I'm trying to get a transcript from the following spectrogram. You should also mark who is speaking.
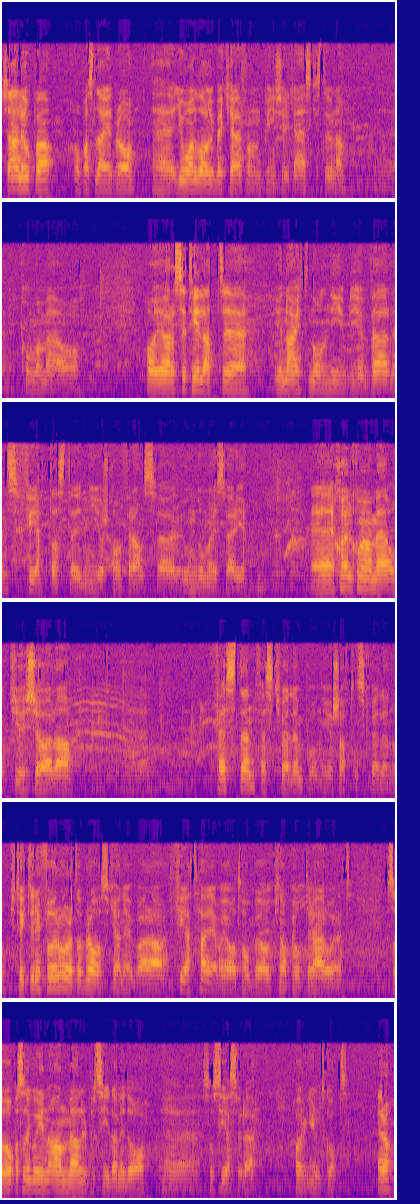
Speaker 1: Tja allihopa, hoppas läget är bra. Eh, Johan Lagerbäck här från Pingstkyrkan Eskilstuna. Eh, kommer vara med och ha att göra, se till att eh, Unite 09 blir världens fetaste nyårskonferens för ungdomar i Sverige. Eh, själv kommer jag med och köra eh, festen, festkvällen på nyårsaftonskvällen. Och tyckte ni förra året var bra så kan ni bara fethaja vad jag och Tobbe och knappa ihop till det här året. Så hoppas att ni går in och anmäler er på sidan idag, eh, så ses vi där. Ha det grymt gott. Hejdå!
